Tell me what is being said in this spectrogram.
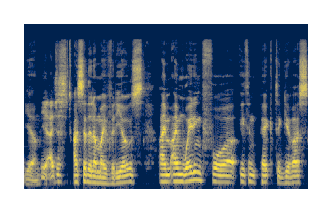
yeah. Yeah, I just I said it on my videos. I'm I'm waiting for Ethan Peck to give us.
